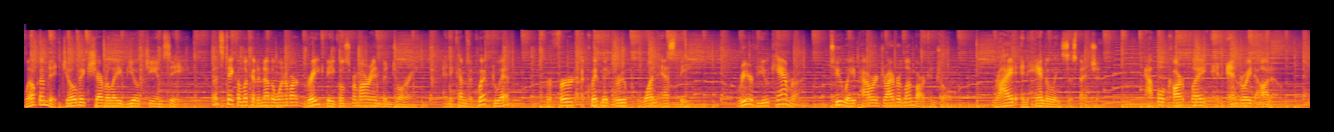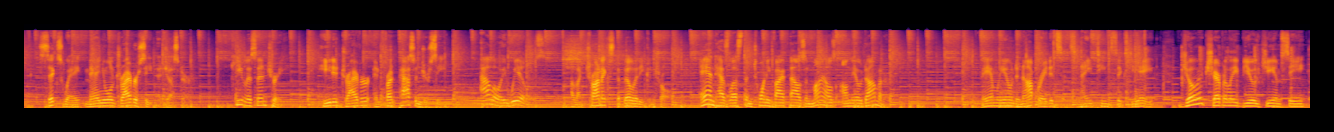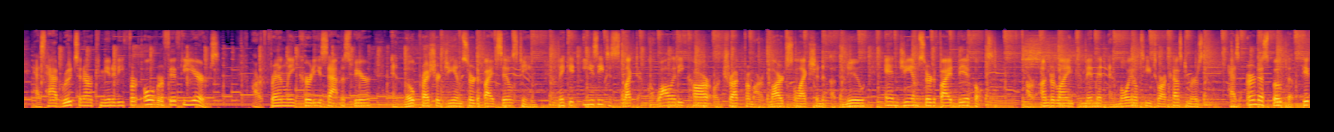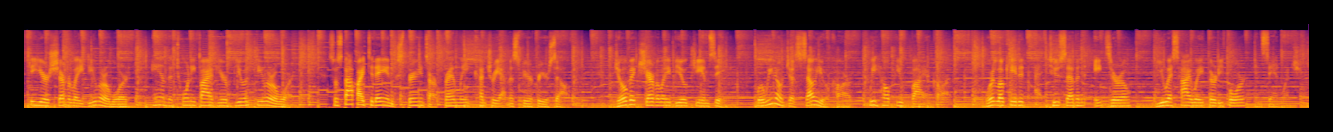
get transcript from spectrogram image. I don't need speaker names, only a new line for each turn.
Welcome to Gjovik Chevrolet Buick GMC. Let's take a look at another one of our great vehicles from our inventory. And it comes equipped with Preferred Equipment Group 1SB, Rear View Camera, Two-Way Power Driver Lumbar Control, Ride and Handling Suspension, Apple CarPlay and Android Auto, Six-Way Manual Driver Seat Adjuster, Keyless Entry, Heated Driver and Front Passenger Seat, Alloy Wheels, Electronic Stability Control, and has less than 25,000 miles on the odometer. Family owned and operated since 1968, Gjovik Chevrolet Buick GMC has had roots in our community for over 50 years. Our friendly, courteous atmosphere and low pressure GM certified sales team make it easy to select a quality car or truck from our large selection of new and GM certified vehicles. Our underlying commitment and loyalty to our customers has earned us both the 50 year Chevrolet Dealer Award and the 25 year Buick Dealer Award. So stop by today and experience our friendly country atmosphere for yourself. Gjovik Chevrolet Buick GMC, where we don't just sell you a car, we help you buy a car. We're located at 2780 US Highway 34 in Sandwich.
